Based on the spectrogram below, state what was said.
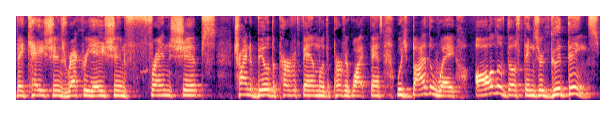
vacations, recreation, friendships, trying to build the perfect family with the perfect white fence, which, by the way, all of those things are good things.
